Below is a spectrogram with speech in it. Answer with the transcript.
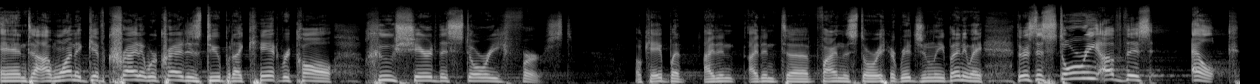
and uh, I want to give credit where credit is due, but I can't recall who shared this story first. Okay, but I didn't I didn't uh, find the story originally. But anyway, there's this story of this elk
